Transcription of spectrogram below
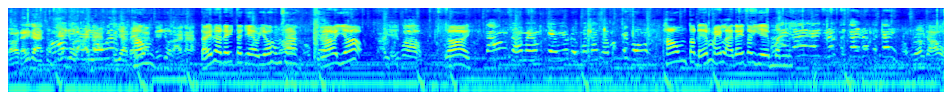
Rồi đẩy ra xong kéo vô lại nè. Bây giờ đẩy ra Không. kéo vô lại nè. Đẩy ra đi, tao trèo vô không sao. Rồi vô. Đẩy vậy phải không? Rồi. Tao không sợ mày không trèo vô được mà tao sợ mất cái phone Không, tao để mày lại đây, tao về mình. Rất là cây rất là cây. Không rớt đâu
